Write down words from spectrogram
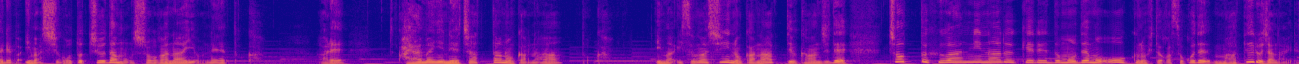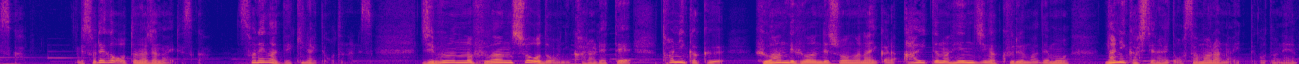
えれば今仕事中だもんしょうがないよねとか、あれ早めに寝ちゃったのかなとか、今忙しいのかなっていう感じで、ちょっと不安になるけれども、でも多くの人がそこで待てるじゃないですか。で、それが大人じゃないですか。それができないってことなんです。自分の不安衝動に駆られて、とにかく不安で不安でしょうがないから、相手の返事が来るまでも何かしてないと収まらないってことね。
